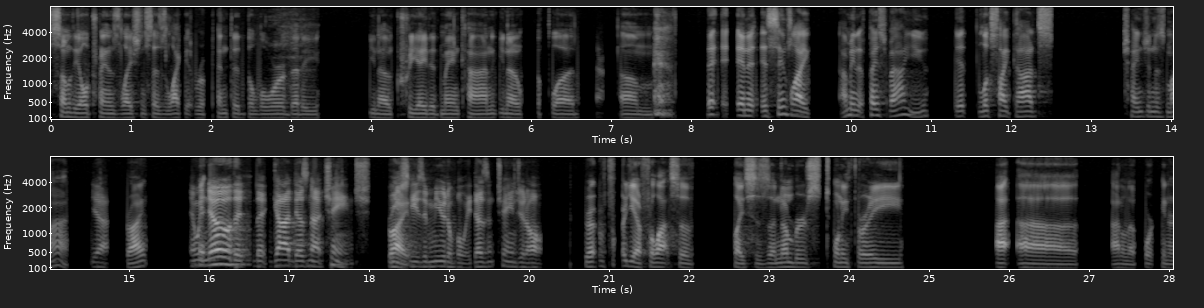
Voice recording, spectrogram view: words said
Some of the old translation says like it repented the Lord that He, you know, created mankind. You know, the flood. Um, it, and it, it seems like, I mean, at face value, it looks like God's changing His mind. Yeah. Right. And we know that that God does not change. Right. He's, he's immutable. He doesn't change at all. Yeah, for lots of places. Uh, Numbers 23, uh, uh, I don't know, 14 or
